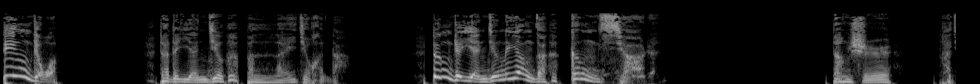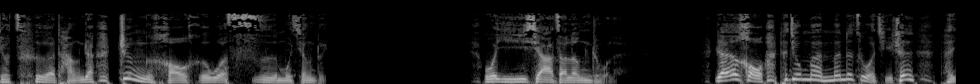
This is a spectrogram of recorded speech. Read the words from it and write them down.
盯着我。他的眼睛本来就很大，瞪着眼睛的样子更吓人。当时，他就侧躺着，正好和我四目相对。我一下子愣住了，然后他就慢慢的坐起身，他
